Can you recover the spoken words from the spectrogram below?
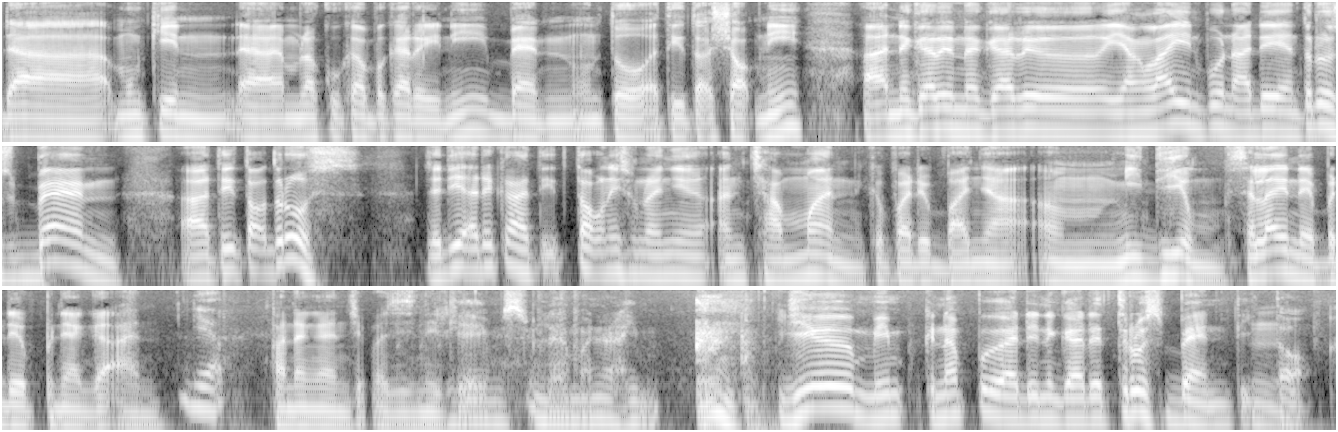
dah mungkin uh, melakukan perkara ini ban untuk TikTok Shop ni uh, negara-negara yang lain pun ada yang terus ban uh, TikTok terus jadi adakah TikTok ni sebenarnya ancaman kepada banyak um, medium selain daripada perniagaan? Yep. Pandangan Cik Fadi sendiri. Okay, bismillahirrahmanirrahim. dia mem- kenapa ada negara terus ban TikTok? Hmm.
